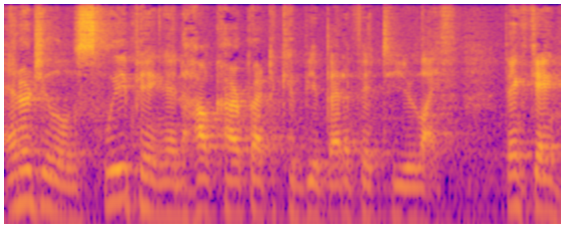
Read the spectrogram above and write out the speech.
energy levels, sleeping, and how chiropractic can be a benefit to your life. Thanks, gang.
